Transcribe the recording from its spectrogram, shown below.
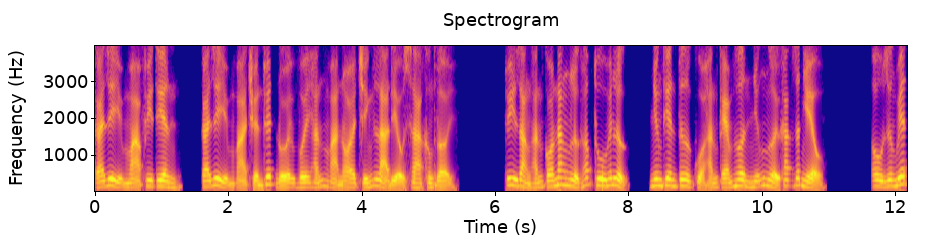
Cái gì mà phi tiên, cái gì mà truyền thuyết đối với hắn mà nói chính là điều xa không vời. Tuy rằng hắn có năng lực hấp thu huyết lực, nhưng thiên tư của hắn kém hơn những người khác rất nhiều. Âu Dương biết,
